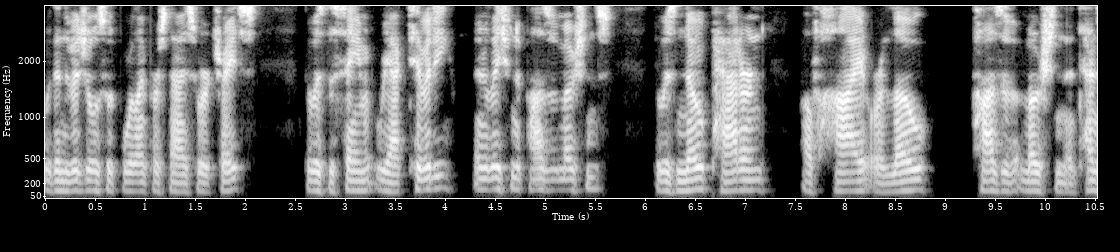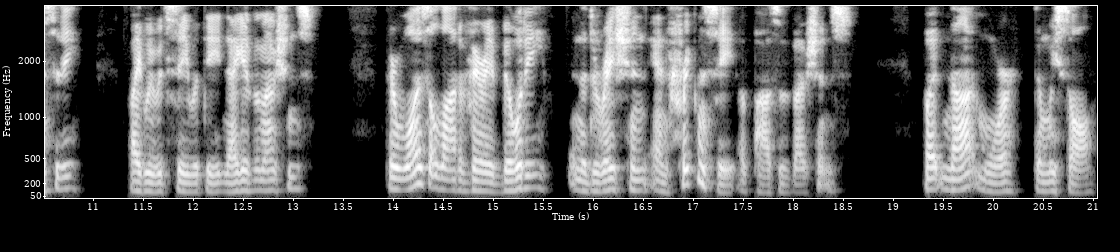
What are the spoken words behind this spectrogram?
with individuals with borderline personality disorder traits. There was the same reactivity in relation to positive emotions. There was no pattern of high or low positive emotion intensity like we would see with the negative emotions. There was a lot of variability in the duration and frequency of positive emotions, but not more than we saw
